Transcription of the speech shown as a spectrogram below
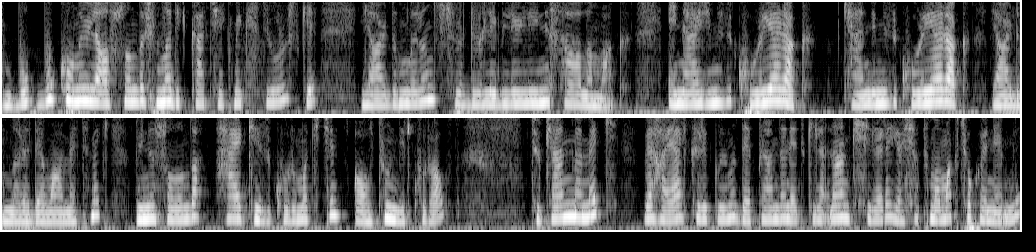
bu, bu konuyla aslında şuna dikkat çekmek istiyoruz ki yardımların sürdürülebilirliğini sağlamak, enerjimizi koruyarak, kendimizi koruyarak yardımlara devam etmek günün sonunda herkesi korumak için altın bir kural. Tükenmemek ve hayal kırıklığını depremden etkilenen kişilere yaşatmamak çok önemli.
